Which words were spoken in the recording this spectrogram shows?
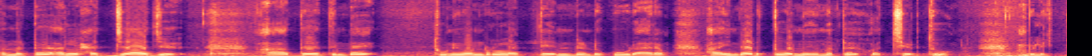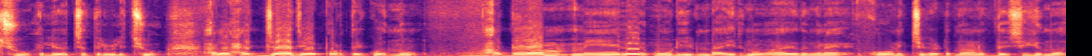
എന്നിട്ട് അൽ ഹജ്ജാജ് അദ്ദേഹത്തിന്റെ തുണി കൊണ്ടുള്ള ടെന്റ് ഉണ്ട് കൂടാരം. അതിന്റെ അടുത്ത് വന്ന് നിന്നിട്ട് ഒച്ചെടുത്തു വിളിച്ചു അല്ലെങ്കിൽ ഒച്ചത്തിൽ വിളിച്ചു. അൽ ഹജ്ജാജ് പുറത്തേക്ക് വന്നു. അദ്ദേഹം മേൽ മൂടിയിട്ടുണ്ടായിരുന്നു. അതായത് ഇങ്ങനെ കോണിച്ച് കെട്ടുന്നതാണ് ഉദ്ദേശിക്കുന്നത്.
